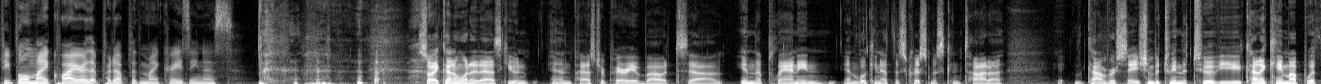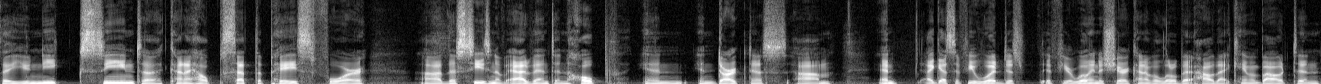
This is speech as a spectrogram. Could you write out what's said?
people in my choir that put up with my craziness. so I kind of wanted to ask you and, and Pastor Perry about uh, in the planning and looking at this Christmas cantata. The conversation between the two of you, you kind of came up with a unique scene to kind of help set the pace for uh, this season of Advent and hope in in darkness. Um, and I guess if you would just if you're willing to share kind of a little bit how that came about and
